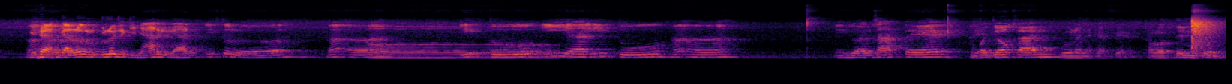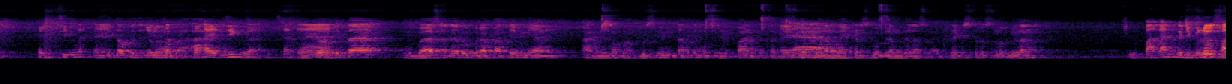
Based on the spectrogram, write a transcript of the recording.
Iya, enggak lu lu lagi nyari kan? itu loh Heeh. Oh. itu iya itu Heeh. Yang jualan sate Iya. pojokan gue nanya Kevin kalau tim tim anjing lah. yang kita waktu itu juga ngebahas anjing lah. itu kita ngebahas ada beberapa tim yang ah ini mah bagus nih ntar nih musim depan kata Iya. dia bilang Lakers gue bilang Dallas Mavericks terus lu bilang Lupa kan? Gue juga lupa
